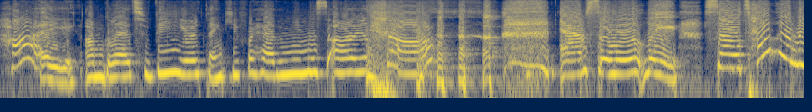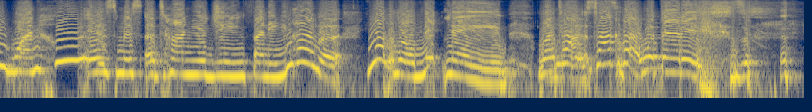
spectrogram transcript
Hi, I'm glad to be here. Thank you for having me, Miss Ariel Shaw. Absolutely. So tell everyone who is Miss Attania Jean Funny. You have a you have a little nickname. Let's yes. talk, talk about what that is.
